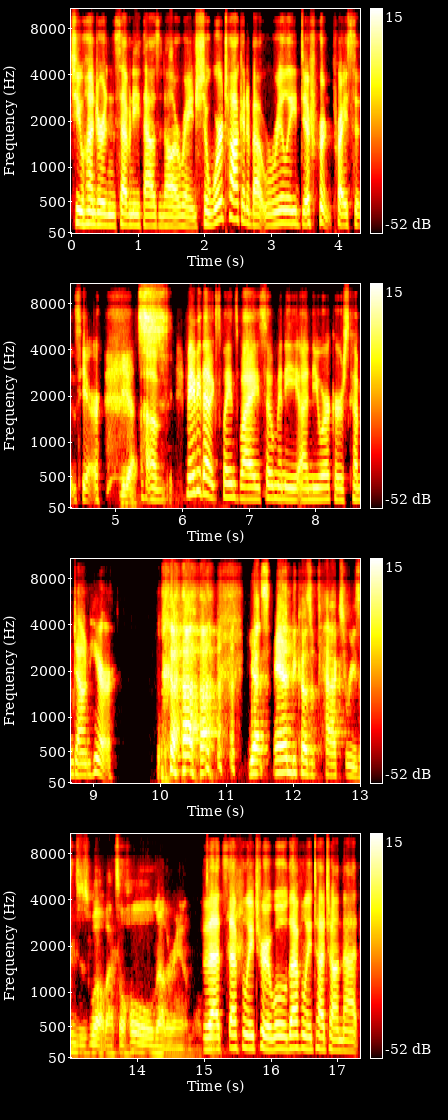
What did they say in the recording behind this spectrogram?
270,000 dollar range. So we're talking about really different prices here. Yes. Um, maybe that explains why so many uh, New Yorkers come down here. yes, and because of tax reasons as well. That's a whole other animal. Too. That's definitely true. We'll definitely touch on that.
